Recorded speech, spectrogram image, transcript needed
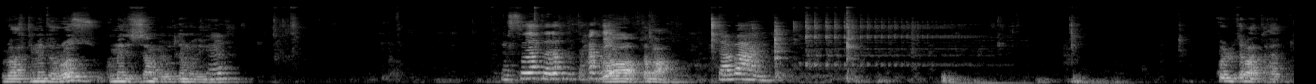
كل واحد كمية الرز وكمية السمك اللي قدامه دي ها؟ السلطة داخل التحدي؟ آه طبعا طبعا كله تبع التحدي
